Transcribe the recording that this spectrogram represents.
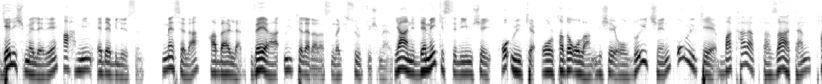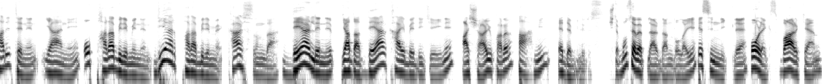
gelişmeleri tahmin edebilirsin. Mesela haberler veya ülkeler arasındaki sürtüşme. Yani demek istediğim şey o ülke ortada olan bir şey olduğu için o ülkeye bakarak da zaten paritenin yani o para biriminin diğer para birimi karşısında değerlenip ya da değer kaybedeceğini aşağı yukarı tahmin edebiliriz. İşte bu sebeplerden dolayı kesinlikle Forex varken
